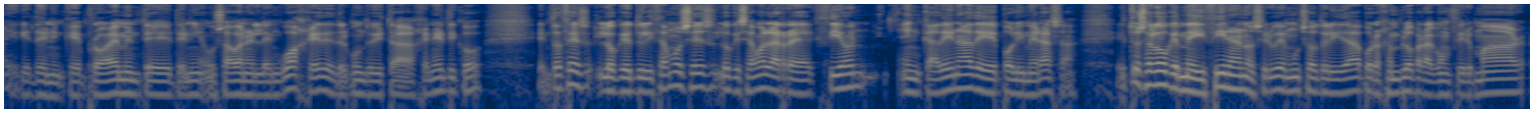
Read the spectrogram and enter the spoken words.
Eh, que, probablemente tenía, usaban el lenguaje desde el punto de vista genético. Entonces, lo que utilizamos es lo que se llama la reacción en cadena de polimerasa. Esto es algo que en medicina nos sirve mucha utilidad, por ejemplo, para confirmar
